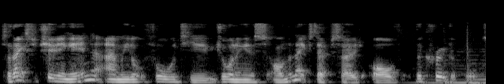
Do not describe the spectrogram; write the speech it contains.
So thanks for tuning in and we look forward to you joining us on the next episode of The Crude Report.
